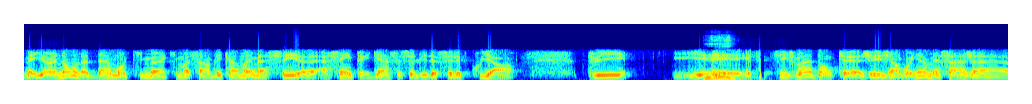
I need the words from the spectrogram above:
Mais il y a un nom là-dedans, moi, qui m'a qui m'a semblé quand même assez euh, assez intriguant, c'est celui de Philippe Couillard. Puis effectivement, donc euh, j'ai envoyé un message à,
